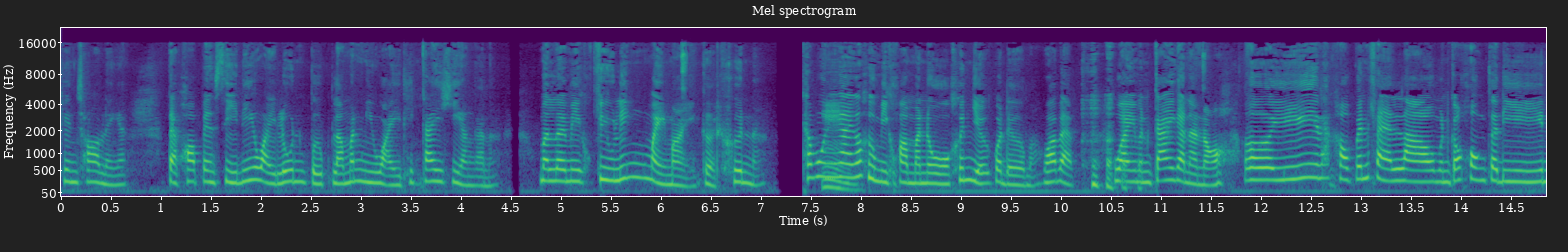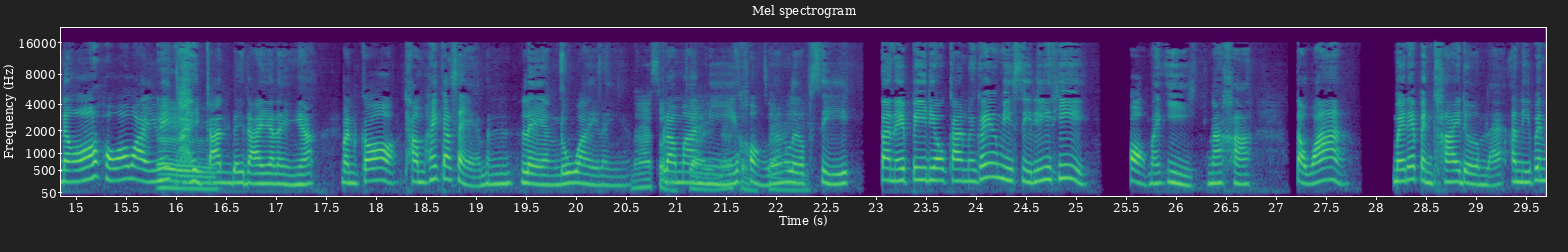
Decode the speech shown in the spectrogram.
ชื่นชอบอะไรเงี้ย แต่พอเป็นซีรีส์วัยรุ่นปุ๊บแล้วมันมีวัยที่ใกล้เคียงกันอะมันเลยมีฟีลลิ่งใหม่ ๆ เกิดขึ้นนะ ถ้าพูดง่ายๆก็คือมีความมโนขึ้นเยอะกว่าเดิมอะว่าแบบวัยมันใกล้กันอะเนาะเอ้ยถ้าเขาเป็นแฟนเรามันก็คงจะดีเนาะเพราะว่าวัยไม่ไกลกันใด ๆ อะไรอย่างเงี้ย มันก็ทำให้กระแสมันแรงด้วยอะไรเงี้ยน่าสนใจประมาณนี้น่าสนใจของเรื่อง Love Sick แต่ในปีเดียวกันมันก็ยังมีซีรีส์ที่ออกมาอีกนะคะ แต่ว่าไม่ได้เป็นค่ายเดิมแล้ว อันนี้เป็น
